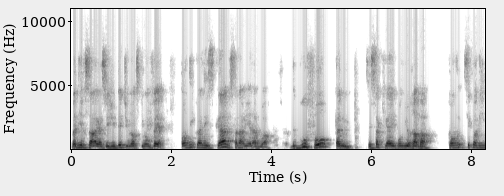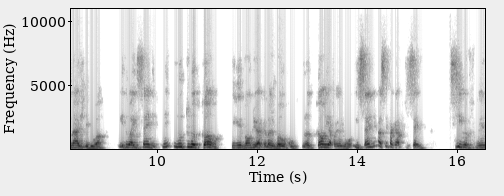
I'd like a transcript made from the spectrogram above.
Va dire ça à la CGT, tu voir ce qu'ils vont faire. Tandis qu'un esclave, ça n'a rien à voir. De Goufo, Canouille. C'est ça qui a répondu Rava. C'est quoi l'image des doigts? Les doigts, ils saignent. Mais nous, tout notre corps, il est vendu à Kadosh Hu. Tout notre corps, il a pas Hu. Il saigne, ben, c'est pas grave qu'il saigne. Si le, le,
